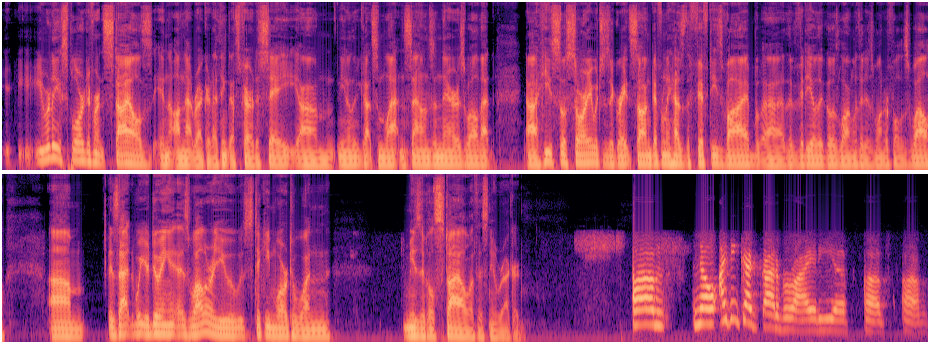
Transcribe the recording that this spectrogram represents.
You you really explore different styles in on that record. I think that's fair to say. Um, you know, you got some Latin sounds in there as well. That uh, "He's So Sorry," which is a great song, definitely has the '50s vibe. Uh, the video that goes along with it is wonderful as well. Um, is that what you're doing as well, or are you sticking more to one musical style with this new record? Um, no, I think I've got a variety of of um,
